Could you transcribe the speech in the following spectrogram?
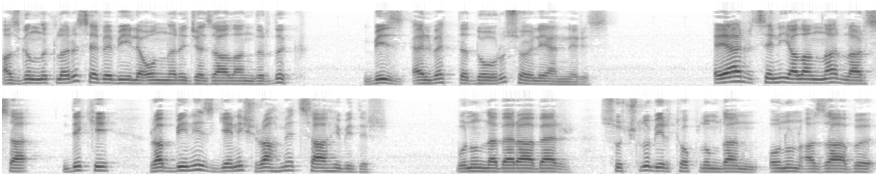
azgınlıkları sebebiyle onları cezalandırdık. Biz elbette doğru söyleyenleriz. Eğer seni yalanlarlarsa de ki Rabbiniz geniş rahmet sahibidir. Bununla beraber suçlu bir toplumdan onun azabı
